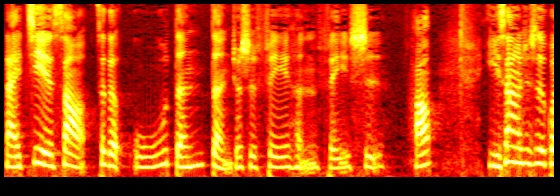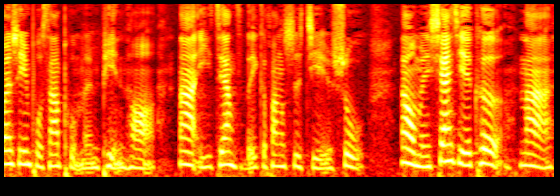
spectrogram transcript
来介绍这个无等等，就是非恒非是。好，以上就是观世音菩萨普门品哈。那以这样子的一个方式结束。那我们下一节课，那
